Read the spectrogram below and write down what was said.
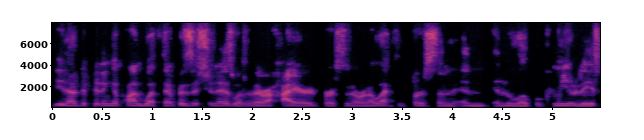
you know depending upon what their position is whether they're a hired person or an elected person in in the local communities.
